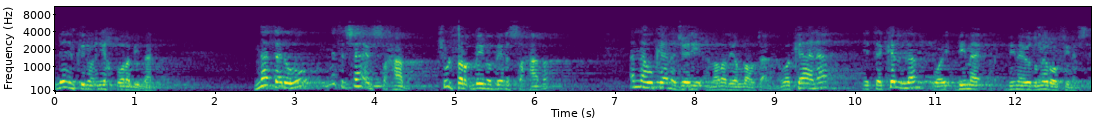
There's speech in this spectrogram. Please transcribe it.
لا يمكن أن يخطر ببال. مثله مثل سائر الصحابة. شو الفرق بينه وبين الصحابة؟ أنه كان جريئا رضي الله تعالى وكان يتكلم بما, بما يضمره في نفسه.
